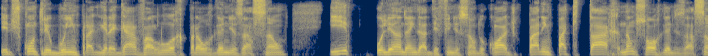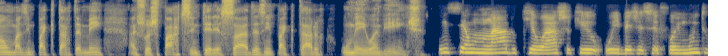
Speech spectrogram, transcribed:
eles contribuem para agregar valor para a organização e olhando ainda a definição do código, para impactar não só a organização, mas impactar também as suas partes interessadas, impactar o meio ambiente. Esse é um lado que eu acho que o IBGC foi muito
